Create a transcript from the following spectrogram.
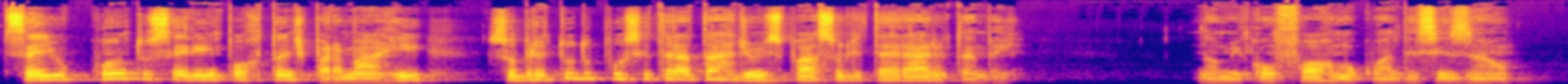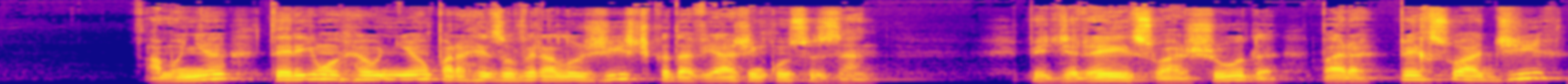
Sei o quanto seria importante para Marie sobretudo por se tratar de um espaço literário também. Não me conformo com a decisão. Amanhã terei uma reunião para resolver a logística da viagem com Suzanne. Pedirei sua ajuda para persuadir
